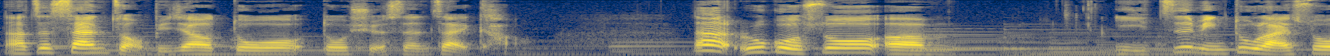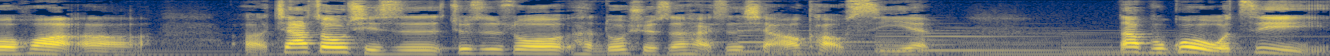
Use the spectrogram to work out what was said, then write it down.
那这三种比较多多学生在考。那如果说、呃、以知名度来说的话，呃。呃，加州其实就是说，很多学生还是想要考 CM。那不过我自己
